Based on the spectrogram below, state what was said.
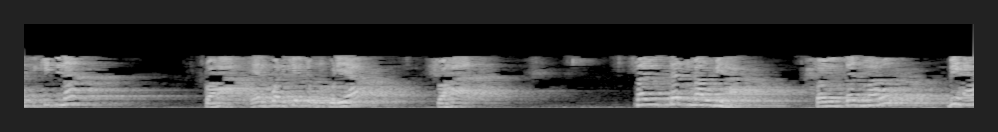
مسجدنا طهاره يعني كون كيتو كنقوليا tahara fayustajmaru biha. Fayustajmaru biha.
